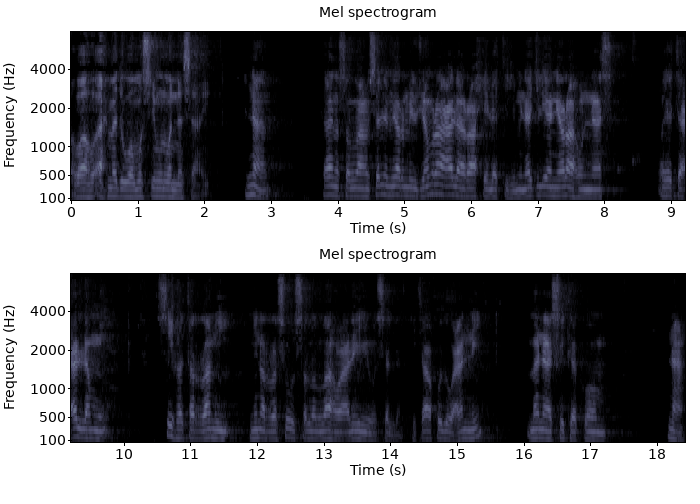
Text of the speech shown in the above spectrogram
رواه أحمد ومسلم والنسائي. نعم. كان صلى الله عليه وسلم يرمي الجمرة على راحلته من أجل أن يراه الناس ويتعلموا صفة الرمي من الرسول صلى الله عليه وسلم. لتأخذوا عني مناسككم. نعم.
